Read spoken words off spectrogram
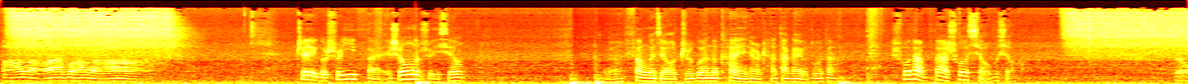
不好搞啊，不好搞。这个是一百升的水箱，对吧？放个脚，直观的看一下它大概有多大。说大不大，说小不小。然后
